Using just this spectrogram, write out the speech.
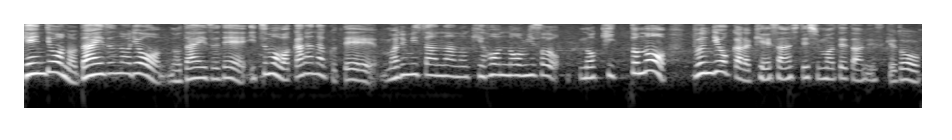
原料の大豆の量の大豆でいつも分からなくて丸美さんのあの基本のお味噌のキットの分量から計算してしまってたんですけど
